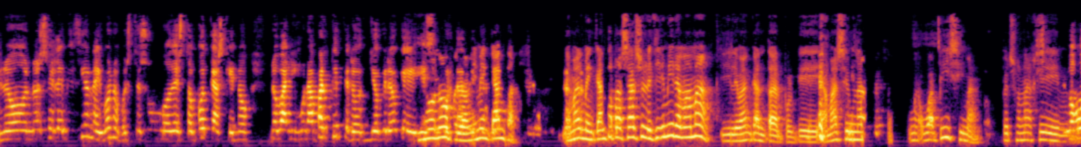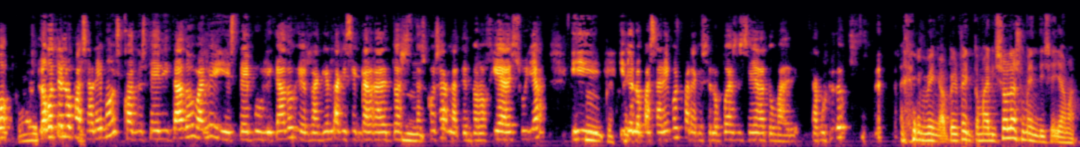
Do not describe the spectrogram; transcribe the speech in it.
no, no se le menciona. Y bueno, pues esto es un modesto podcast que no, no va a ninguna parte, pero yo creo que. no, no, pero a mí me encanta. Además, me encanta pasarse y decir, mira, mamá, y le va a encantar, porque además es una, guapísima personaje. Luego, luego, te lo pasaremos cuando esté editado, ¿vale? Y esté publicado, que es Raquel la que se encarga de todas estas mm. cosas, la tecnología es suya, y, mm, y, te lo pasaremos para que se lo puedas enseñar a tu madre, ¿de acuerdo? Venga, perfecto. Marisola Sumendi se llama.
